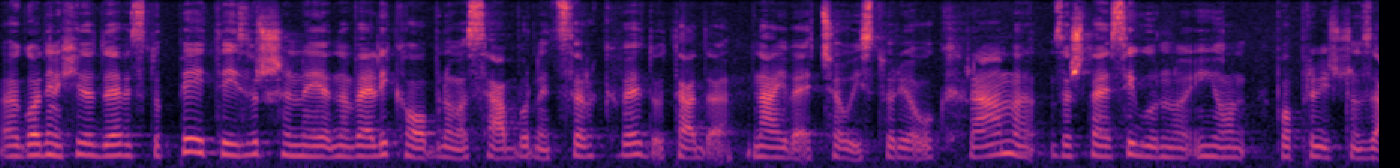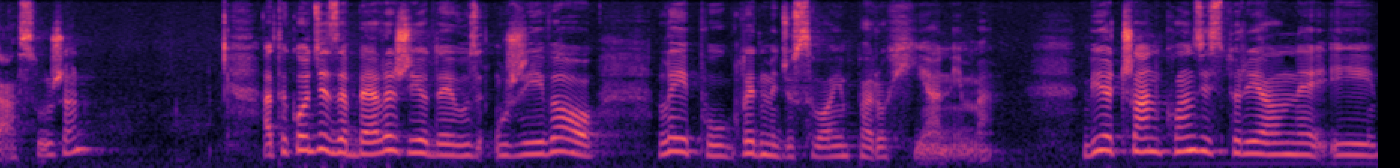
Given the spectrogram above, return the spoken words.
godine 1905. izvršena je jedna velika obnova saborne crkve, do tada najveća u istoriji ovog hrama, za šta je sigurno i on popravično zaslužan. A takođe je zabeležio da je uživao lep ugled među svojim parohijanima. Bio je član konzistorijalne i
